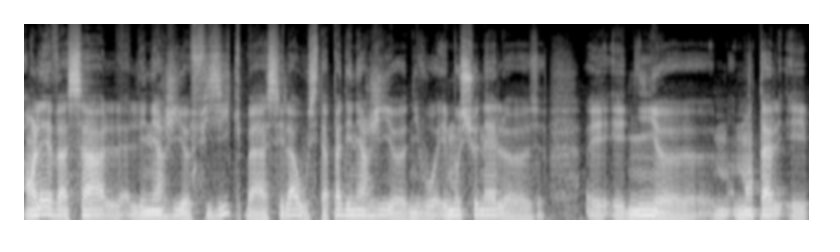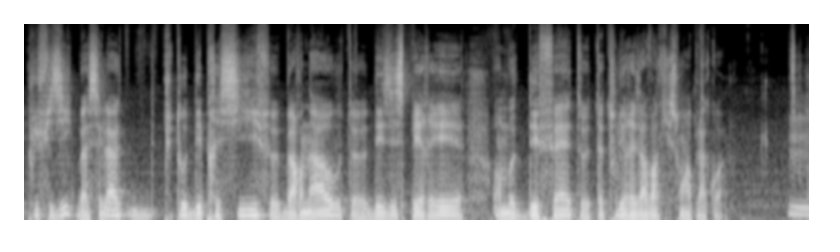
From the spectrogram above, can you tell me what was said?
enlèves à ça l'énergie physique, bah, c'est là où si tu n'as pas d'énergie niveau émotionnel, et, ni euh, mental et plus physique, bah, c'est là plutôt dépressif, burn-out, euh, désespéré, en mode défaite, tu as tous les réservoirs qui sont à plat. Quoi. Hmm.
